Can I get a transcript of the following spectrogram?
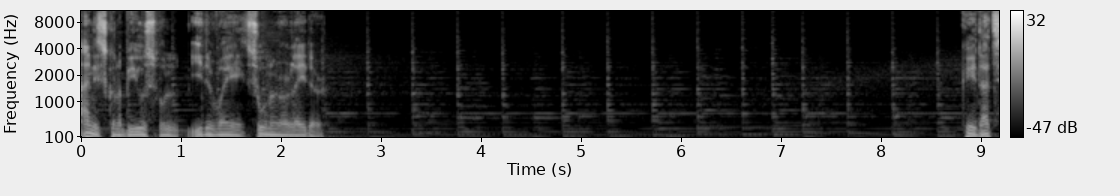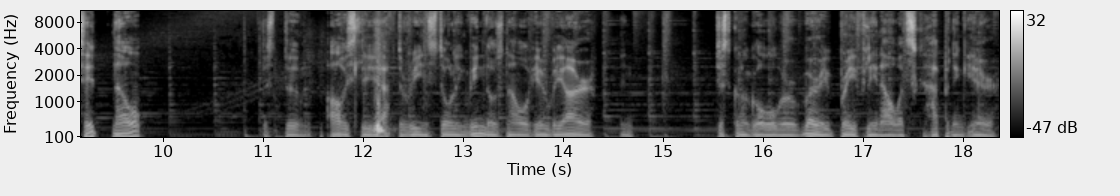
And it's gonna be useful either way, sooner or later. Okay, that's it now. Just um, obviously after reinstalling Windows now, here we are. And just gonna go over very briefly now what's happening here.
